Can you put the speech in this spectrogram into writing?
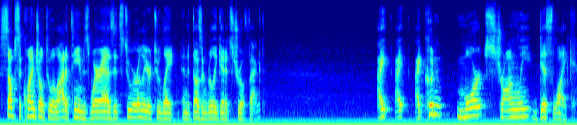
subsequential to a lot of teams, whereas it's too early or too late and it doesn't really get its true effect. I I I couldn't more strongly dislike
